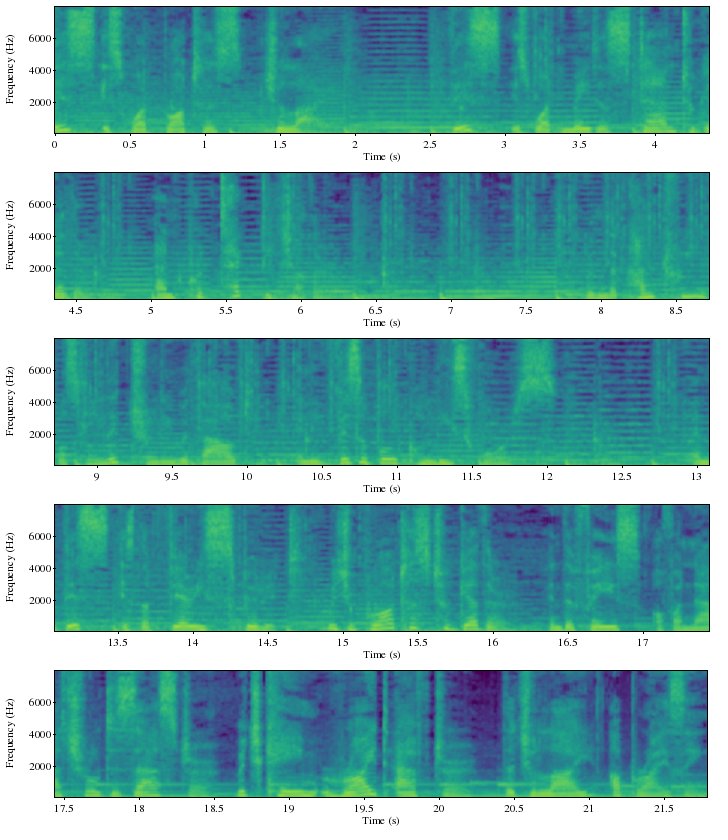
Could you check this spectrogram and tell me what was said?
This is what brought us July. This is what made us stand together and protect each other. When the country was literally without any visible police force. And this is the very spirit which brought us together in the face of a natural disaster which came right after the July uprising.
